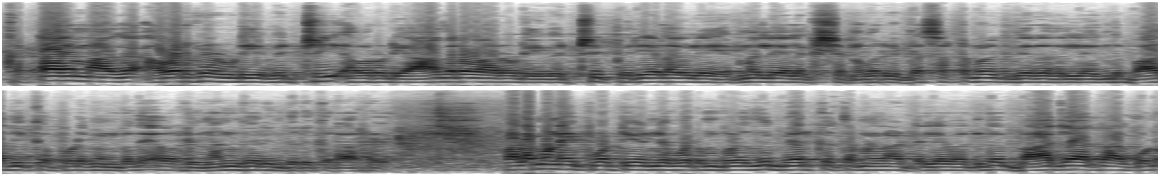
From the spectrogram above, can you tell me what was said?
கட்டாயமாக அவர்களுடைய வெற்றி அவருடைய ஆதரவாளருடைய வெற்றி பெரிய அளவில் எம்எல்ஏ எலெக்ஷன் வருகின்ற சட்டமன்ற தேர்தலிலிருந்து பாதிக்கப்படும் என்பதை அவர்கள் நன்கறிந்திருக்கிறார்கள். பலமுனை போட்டி என்று வரும்போது மேற்கு தமிழ்நாட்டிலே வந்து பாஜக கூட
